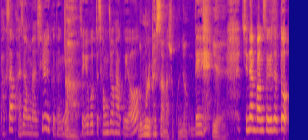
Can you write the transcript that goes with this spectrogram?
박사 과정만 수료했거든요. 아. 그래서 이것도 정정하고요. 논문을 패스 안 하셨군요. 네. 예. 지난 방송에서 또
